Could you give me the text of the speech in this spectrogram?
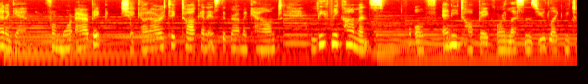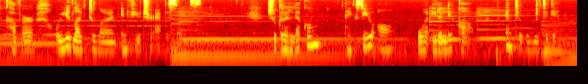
And again, for more Arabic, check out our TikTok and Instagram account. Leave me comments of any topic or lessons you'd like me to cover or you'd like to learn in future episodes. Shukran lakum. Thanks to you all. وإلى اللقاء until we meet again.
